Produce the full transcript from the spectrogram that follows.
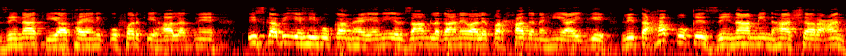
जिना किया था, यानी कुफर की हालत में। इसका भी यही हुक्म है, यानी इल्ज़ाम लगाने वाले पर हद नहीं आएगी। लितहक जिना मिनहा शरअन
